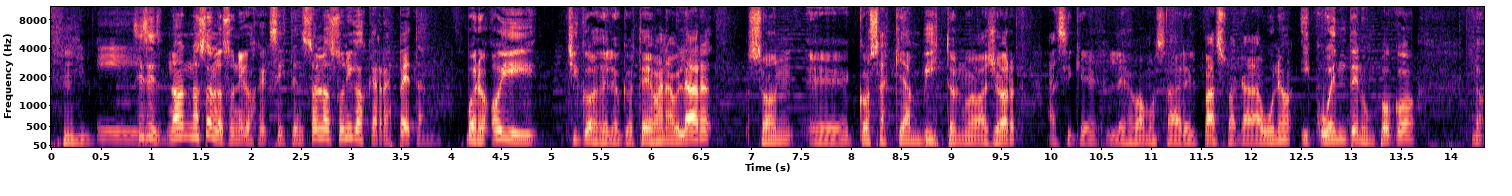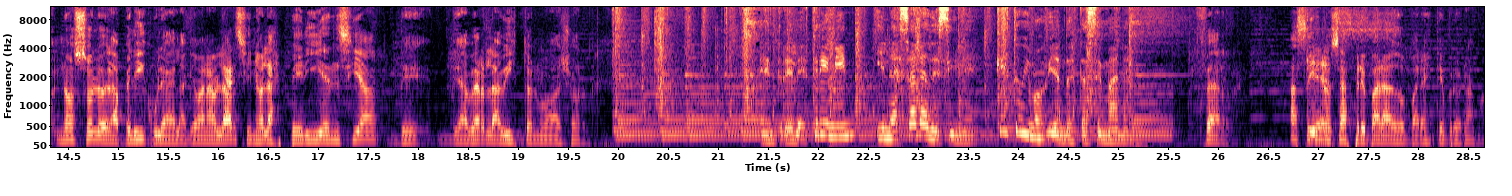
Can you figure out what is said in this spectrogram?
y Sí, sí, no, no son los únicos que existen, son los únicos que respetan. Bueno, hoy, chicos, de lo que ustedes van a hablar son eh, cosas que han visto en Nueva York, así que les vamos a dar el paso a cada uno y cuenten un poco, no, no solo de la película de la que van a hablar, sino la experiencia de, de haberla visto en Nueva York. Entre el streaming y la sala de cine. ¿Qué estuvimos viendo esta semana? Fer, Así ¿qué es. nos has preparado para este programa?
